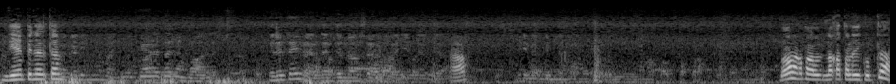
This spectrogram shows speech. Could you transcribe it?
Hindi yan pinalitan. Galing naman. Pinalitan yung balas. Pinalitan yun. Nandun ako sa kanya Ha? kinapit na. Ba, nakatal nakatalikod ka.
